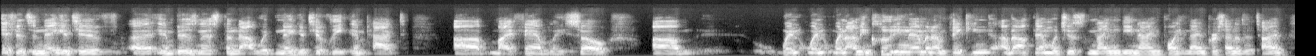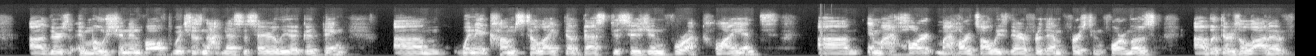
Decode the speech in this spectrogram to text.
if it's a negative uh, in business, then that would negatively impact uh, my family. So um, when, when, when I'm including them and I'm thinking about them, which is 99.9% of the time, uh, there's emotion involved, which is not necessarily a good thing. Um, when it comes to like the best decision for a client, um, in my heart, my heart's always there for them first and foremost. Uh, but there's a lot of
